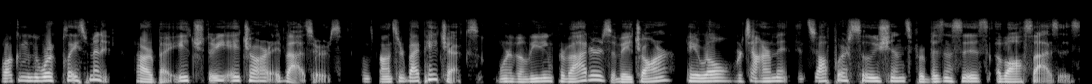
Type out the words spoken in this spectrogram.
Welcome to the Workplace Minute, powered by H3HR Advisors and sponsored by Paychex, one of the leading providers of HR, payroll, retirement, and software solutions for businesses of all sizes.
